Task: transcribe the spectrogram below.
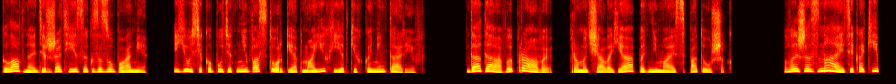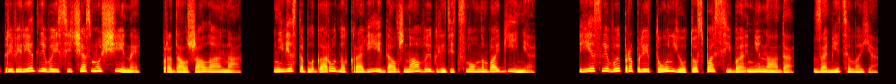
Главное — держать язык за зубами. Йосика будет не в восторге от моих едких комментариев. «Да-да, вы правы», — промычала я, поднимаясь с подушек. «Вы же знаете, какие привередливые сейчас мужчины», — продолжала она. «Невеста благородных кровей должна выглядеть словно богиня. Если вы про плетунью, то спасибо, не надо», — заметила я.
